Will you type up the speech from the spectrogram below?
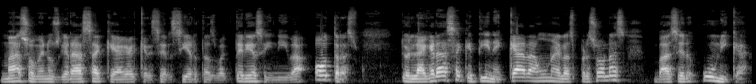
más o menos grasa que haga crecer ciertas bacterias e inhiba otras. Entonces, la grasa que tiene cada una de las personas va a ser única,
